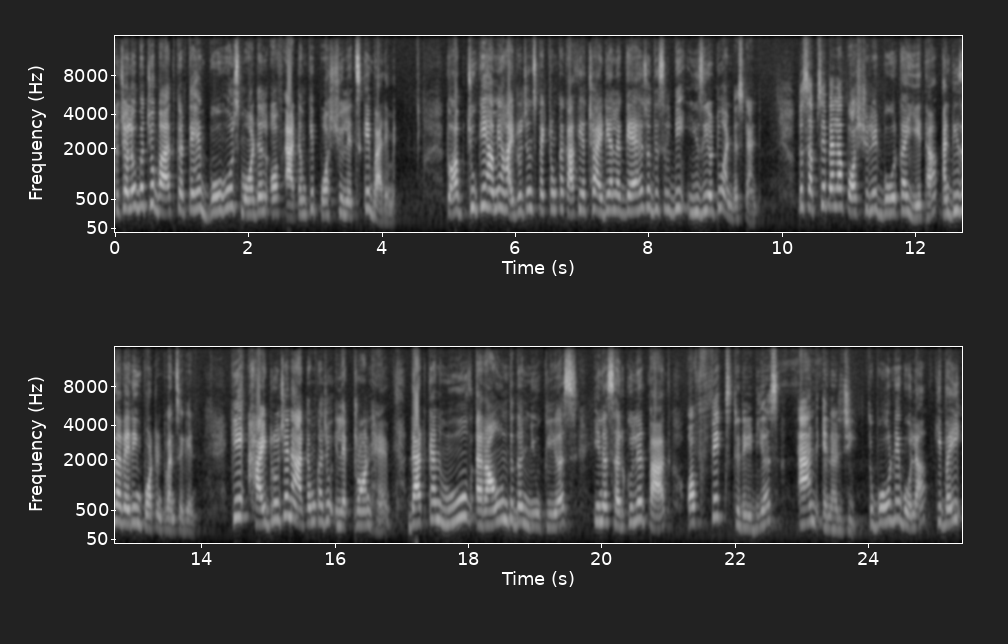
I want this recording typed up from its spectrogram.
तो चलो बच्चों, बात करते हैं बोहर्स मॉडल ऑफ़ एटम के पॉस्टुलेट्स के बारे में. तो अब चूँकि हमें हाइड्रोजन स्पेक्ट्रम का काफ़ी अच्छा आइडिया लग गया है so this will be easier to understand तो सबसे पहला पॉस्टुलेट बोर का ये था and these are very important once again कि हाइड्रोजन एटम का जो इलेक्ट्रॉन है that can move around the nucleus in a circular path of fixed radius and energy तो बोर ने बोला कि भाई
